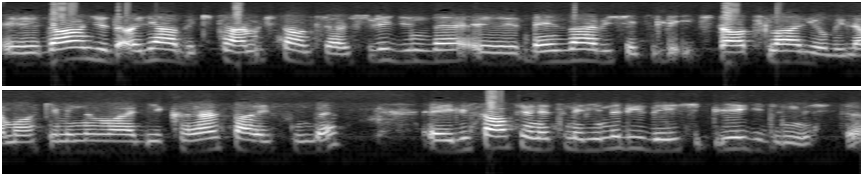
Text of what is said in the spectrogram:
E, daha önce de Ali Ağa'daki termik santral sürecinde e, benzer bir şekilde içtihatlar yoluyla mahkemenin verdiği karar sayesinde e, lisans yönetmeliğinde bir değişikliğe gidilmişti.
